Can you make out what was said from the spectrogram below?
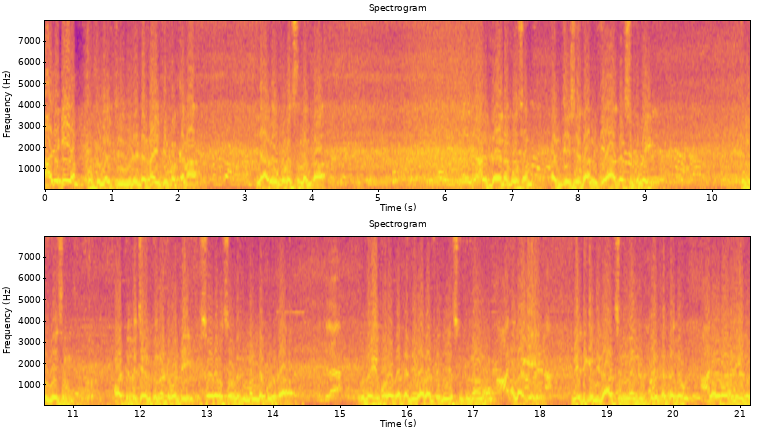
రాజకీయం. పుట్టులక్ష్మి మా ఇంటి పక్కన యాదవ్ కులస్తులంతా పెద్ద ఆయన కోసం పనిచేసేదానికి ఆకర్షితులై తెలుగుదేశం పార్టీలో చేరుతున్నటువంటి సోదర సోదరి మనులకు కూడా హృదయపూర్వక ధన్యవాదాలు తెలియజేసుకుంటున్నాను. అలాగే వేదిక మీద ఆచరణైనటువంటి పెద్దలు గౌరవనీయులు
